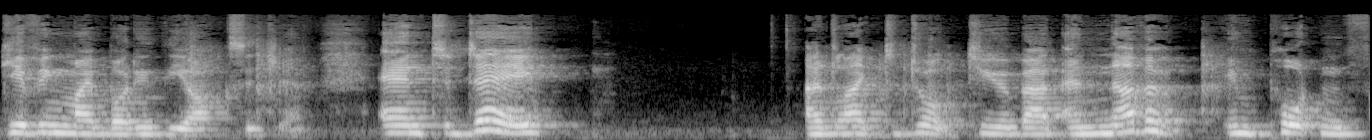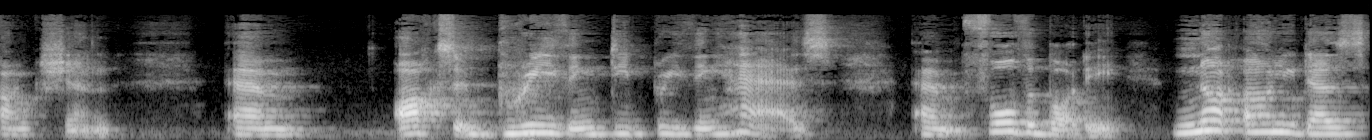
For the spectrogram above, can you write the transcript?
giving my body the oxygen. And today, I'd like to talk to you about another important function um, oxygen breathing, deep breathing has um, for the body, not only does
